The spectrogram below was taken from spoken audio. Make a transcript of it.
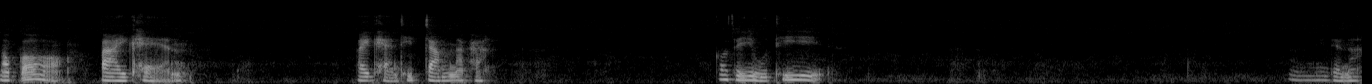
แล้วก็ปลายแขน ปลายแขนที่จำนะคะ ก็จะอยู่ที่อันนี้เดี๋ยวนะ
